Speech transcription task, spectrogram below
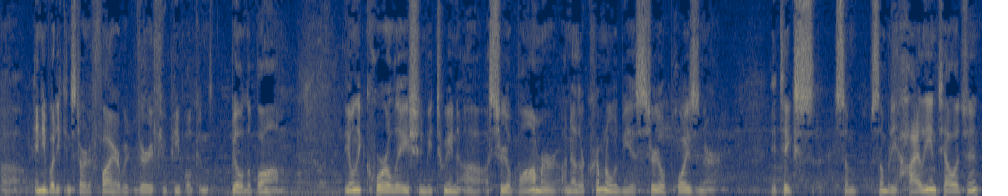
Uh, anybody can start a fire, but very few people can build a bomb. The only correlation between uh, a serial bomber, another criminal, would be a serial poisoner. It takes some somebody highly intelligent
